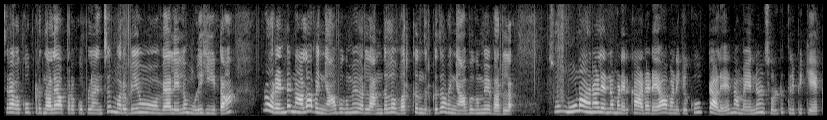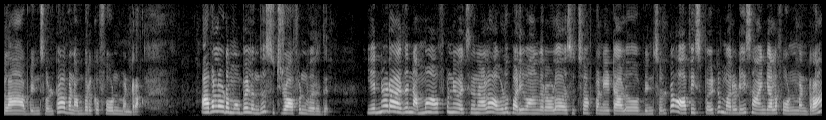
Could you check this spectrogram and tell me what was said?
சரி அவள் கூப்பிட்ருந்தாலே அப்புறம் கூப்பிடலாம் நினச்சி மறுபடியும் வேலையில் முழுகிட்டான். அப்புறம் ரெண்டு நாளாக அவன் ஞாபகமே வரல. அந்தளவு ஒர்க் இருந்திருக்குது அவன் ஞாபகமே வரல. ஸோ மூணாவது நாள் என்ன பண்ணியிருக்கான் அடடையா அவனுக்கு கூப்பிட்டாலே நம்ம என்னன்னு சொல்லிட்டு திருப்பி கேட்கலாம் அப்படின்னு சொல்லிட்டு அவன் நம்பருக்கு ஃபோன் பண்ணுறான் அவளோட மொபைல் வந்து சுவிட்ச் ஆஃப்னு வருது. என்னடா இது? நம்ம ஆஃப் பண்ணி வச்சதுனால அவளும் பழி வாங்குறாளோ சுவிட்ச் ஆஃப் பண்ணிட்டாளோ அப்படின்னு சொல்லிட்டு ஆஃபீஸ் போயிட்டு மறுபடியும் சாயங்காலம் ஃபோன் பண்ணுறான்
